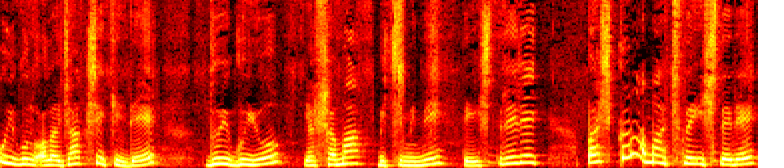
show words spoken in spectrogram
uygun olacak şekilde duyguyu yaşama biçimini değiştirerek başka amaçlı işlere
